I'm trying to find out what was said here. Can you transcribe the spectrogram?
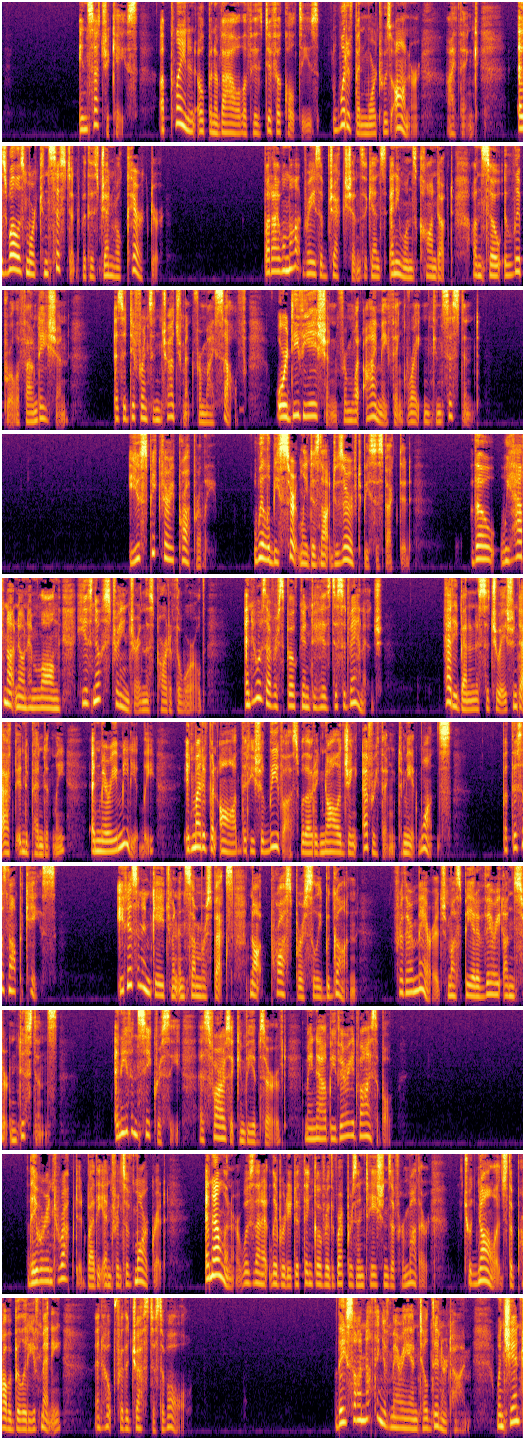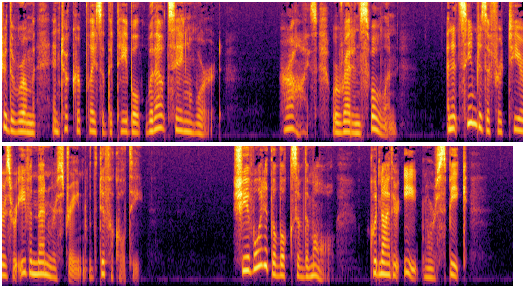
In such a case, a plain and open avowal of his difficulties would have been more to his honor, I think, as well as more consistent with his general character. but I will not raise objections against anyone's conduct on so illiberal a foundation as a difference in judgment from myself, or deviation from what I may think right and consistent. You speak very properly. Willoughby certainly does not deserve to be suspected. Though we have not known him long, he is no stranger in this part of the world, and who has ever spoken to his disadvantage? Had he been in a situation to act independently and marry immediately, it might have been odd that he should leave us without acknowledging everything to me at once. But this is not the case. It is an engagement in some respects not prosperously begun, for their marriage must be at a very uncertain distance. And even secrecy, as far as it can be observed, may now be very advisable. They were interrupted by the entrance of Margaret, and Elinor was then at liberty to think over the representations of her mother, to acknowledge the probability of many, and hope for the justice of all. They saw nothing of Marianne till dinner time, when she entered the room and took her place at the table without saying a word. Her eyes were red and swollen, and it seemed as if her tears were even then restrained with difficulty. She avoided the looks of them all, could neither eat nor speak,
